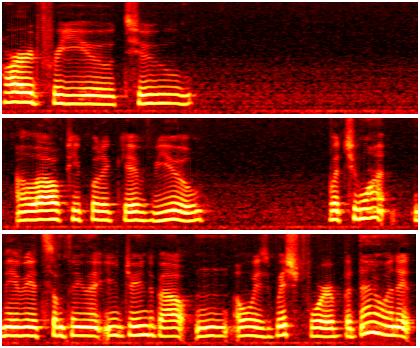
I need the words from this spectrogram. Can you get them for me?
hard for you to allow people to give you what you want. Maybe it's something that you dreamed about and always wished for, but then when it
